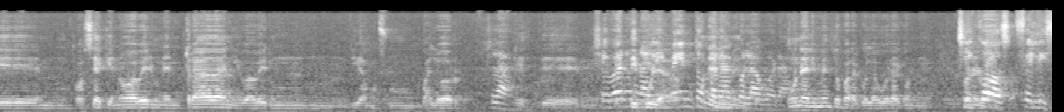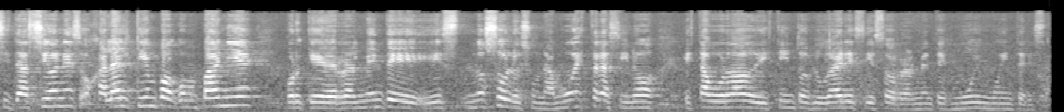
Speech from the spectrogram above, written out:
Eh, o sea que no va a haber una entrada ni va a haber un, digamos, un valor Claro. este, Llevar un alimento para colaborar. Un alimento para colaborar con, con el Chicos, felicitaciones. Ojalá el tiempo acompañe porque realmente es no solo es una muestra, sino está abordado de distintos lugares y eso realmente es muy, muy interesante.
